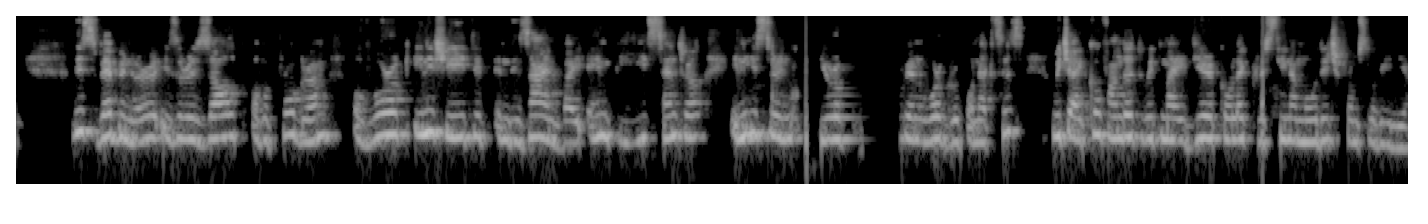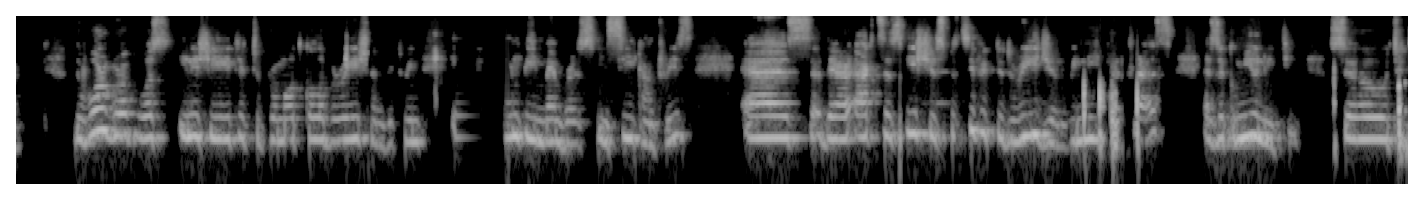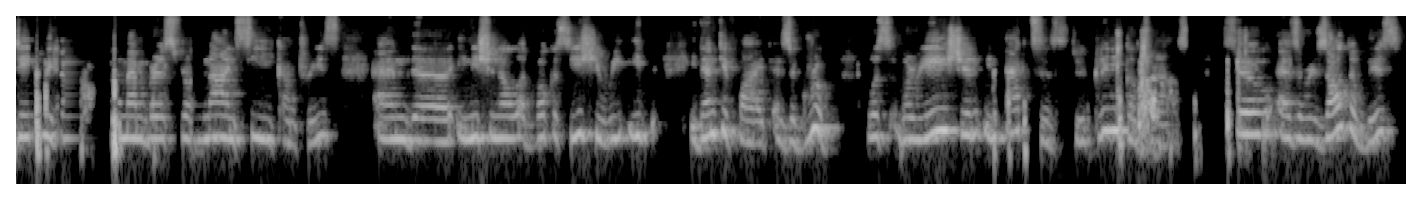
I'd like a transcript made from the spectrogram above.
This webinar is a result of a program of work initiated and designed by MPE Central and Eastern Europe European Work Group on Access, which I co-founded with my dear colleague Kristina Modic from Slovenia. The work group was initiated to promote collaboration between MP members in C countries as there are access issues specific to the region we need to address as a community. So today we have members from nine CE countries and the initial advocacy issue we identified as a group was variation in access to clinical trials. So as a result of this,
